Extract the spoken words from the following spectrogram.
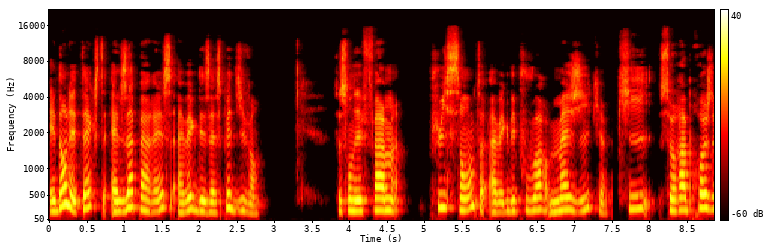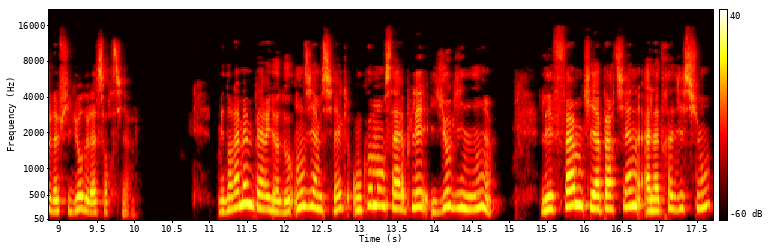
Et dans les textes, elles apparaissent avec des aspects divins. Ce sont des femmes puissantes avec des pouvoirs magiques qui se rapprochent de la figure de la sorcière. Mais dans la même période, au XIe siècle, on commence à appeler yogini les femmes qui appartiennent à la tradition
